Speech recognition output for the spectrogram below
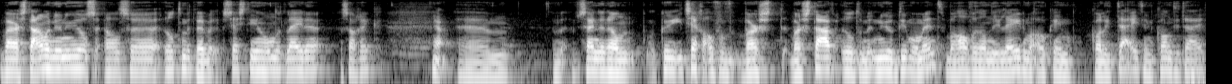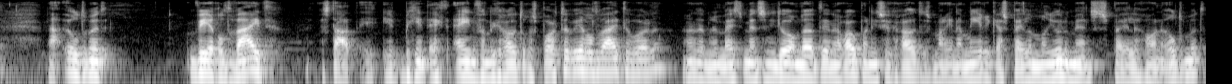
waar staan we nu als, als Ultimate? We hebben 1600 leden, zag ik. Ja. Um, zijn er dan, kun je iets zeggen over waar, waar staat Ultimate nu op dit moment? Behalve dan die leden, maar ook in kwaliteit en kwantiteit? Nou, Ultimate wereldwijd staat, het begint echt een van de grotere sporten wereldwijd te worden. Dat hebben de meeste mensen niet door, omdat het in Europa niet zo groot is. Maar in Amerika spelen miljoenen mensen spelen gewoon Ultimate.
